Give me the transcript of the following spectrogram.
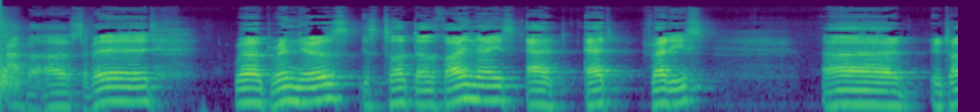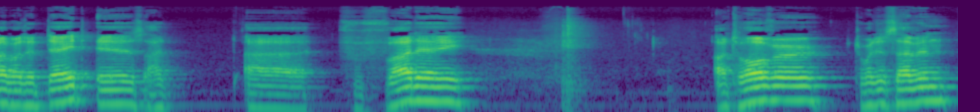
talk. Abba host David. Well, great news is taught the Five Nights at at Freddy's. Uh, the time of the date is uh, uh, Friday, October 27.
